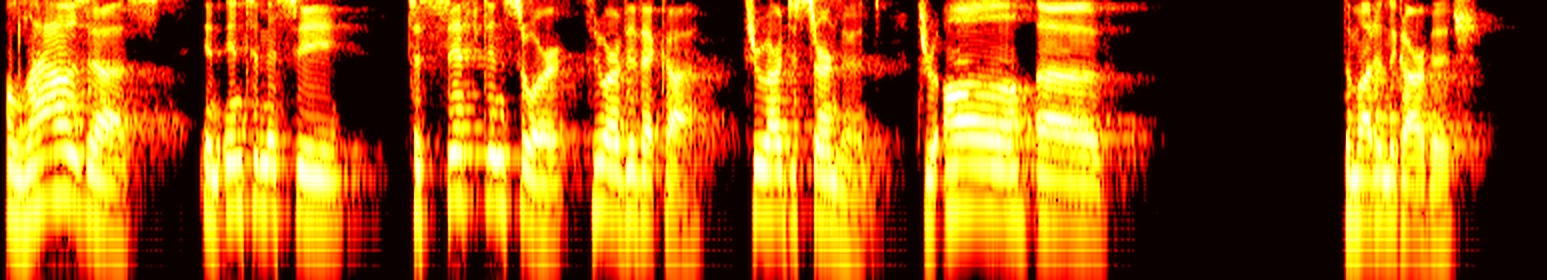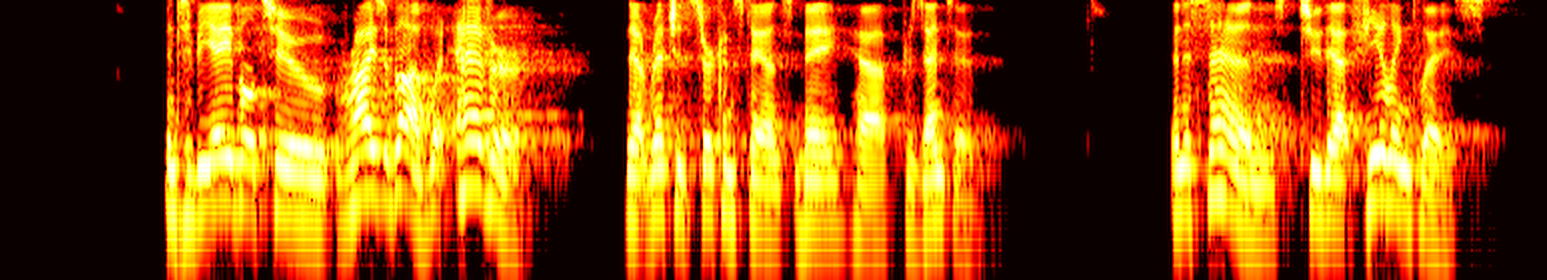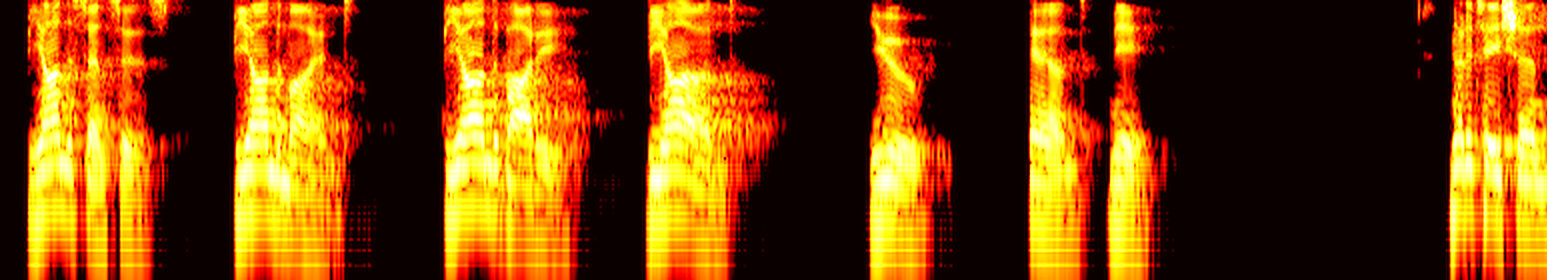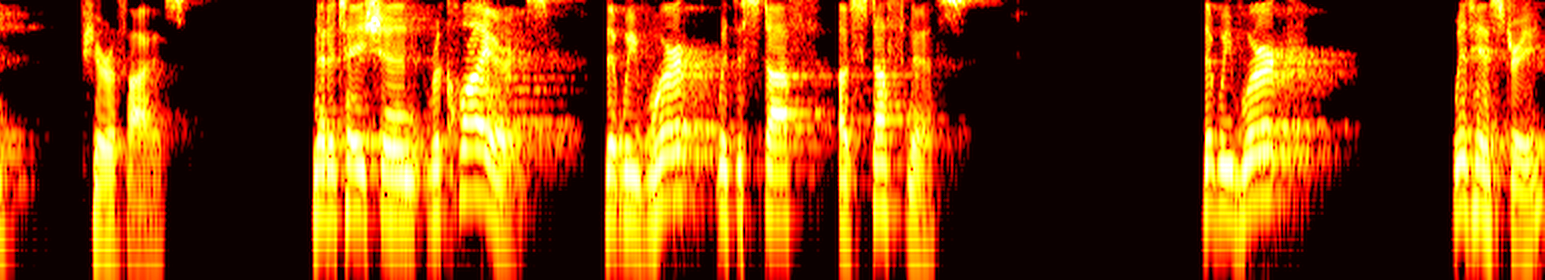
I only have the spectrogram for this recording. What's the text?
allows us in intimacy to sift and sort through our viveka, through our discernment, through all of the mud and the garbage, and to be able to rise above whatever that wretched circumstance may have presented and ascend to that feeling place beyond the senses, beyond the mind, beyond the body, beyond you and me. Meditation purifies. Meditation requires that we work with the stuff of stuffness, that we work with history,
